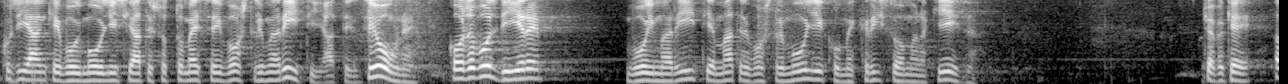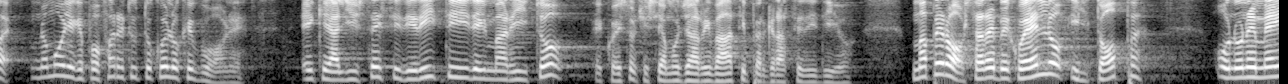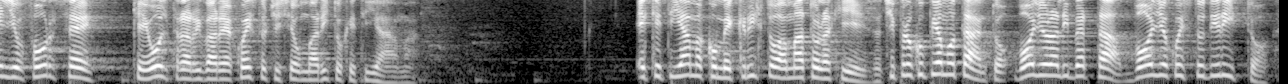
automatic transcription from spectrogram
Così anche voi mogli siate sottomesse ai vostri mariti. Attenzione, cosa vuol dire? Voi mariti amate le vostre mogli come Cristo ama la Chiesa. Cioè perché vabbè, una moglie che può fare tutto quello che vuole e che ha gli stessi diritti del marito, e questo ci siamo già arrivati per grazia di Dio. Ma però sarebbe quello il top? O non è meglio forse che oltre ad arrivare a questo ci sia un marito che ti ama? E che ti ama come Cristo ha amato la Chiesa. Ci preoccupiamo tanto, voglio la libertà, voglio questo diritto.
